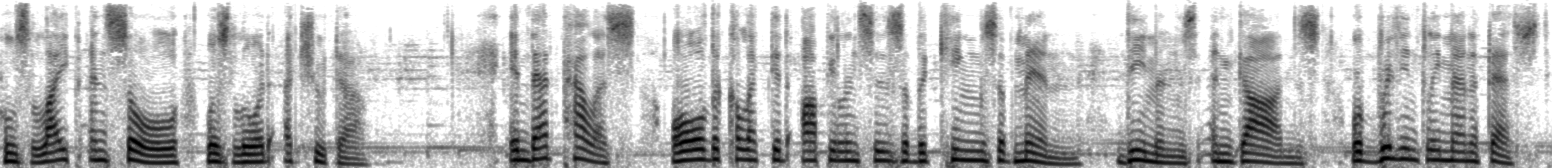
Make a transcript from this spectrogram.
whose life and soul was Lord Achyuta. In that palace, all the collected opulences of the kings of men, demons, and gods were brilliantly manifest,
